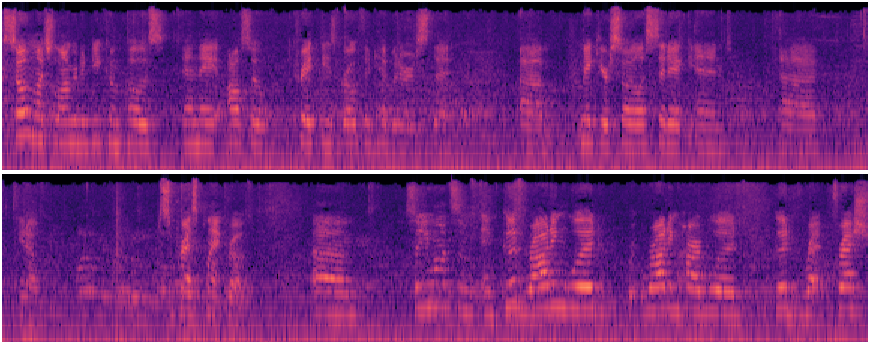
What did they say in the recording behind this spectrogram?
so much longer to decompose and they also create these growth inhibitors that um, make your soil acidic and uh, you know suppress plant growth. Um, so you want some good rotting wood, rotting hardwood. Good re- fresh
